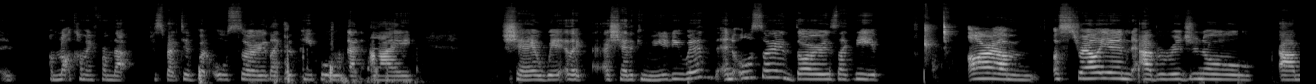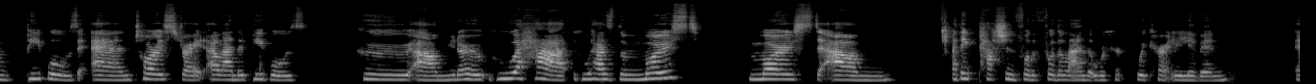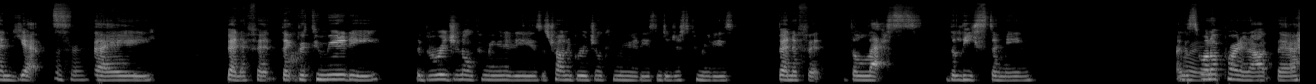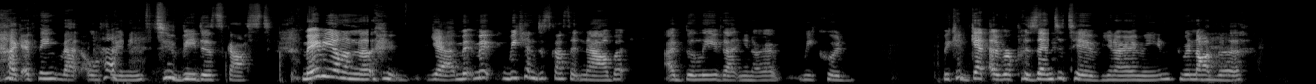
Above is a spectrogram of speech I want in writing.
I'm not coming from that perspective, but also like the people that I share with, like I share the community with, and also those like the our um Australian Aboriginal um peoples and Torres Strait Islander peoples who um you know who had who has the most most um I think passion for the for the land that we we currently live in, and yet okay. they benefit the, the community, Aboriginal communities, Australian Aboriginal communities, Indigenous communities benefit the less, the least. I mean, I just right. want to point it out there. Like I think that also needs to be discussed. Maybe on another, yeah, we can discuss it now, but I believe that you know we could we could get a representative. You know what I mean? We're not the.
